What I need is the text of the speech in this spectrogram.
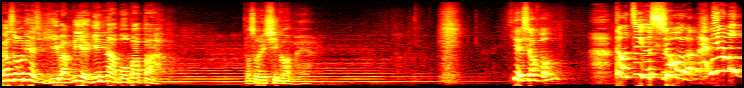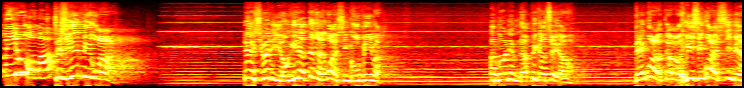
告诉我，你也是希望你的囡仔无爸爸，到时候你试看没啊？叶少峰，到这个时候了，你还要逼我吗？这是你逼我的，你就是要利用囡仔倒来我的身躯边嘛？啊，无你唔通逼到最后，连我都甘愿牺牲我的性命。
